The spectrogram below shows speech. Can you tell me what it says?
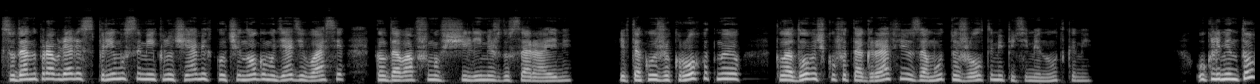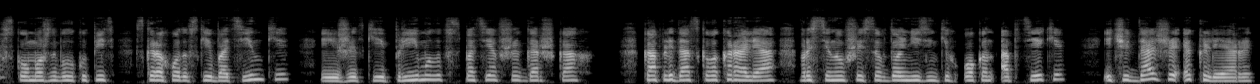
Сюда направлялись с примусами и ключами к колченогому дяде Васе, колдовавшему в щели между сараями, и в такую же крохотную кладовочку-фотографию за мутно-желтыми пятиминутками. У Клементовского можно было купить скороходовские ботинки и жидкие примулы в вспотевших горшках, капли датского короля в растянувшейся вдоль низеньких окон аптеки и чуть дальше эклеры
